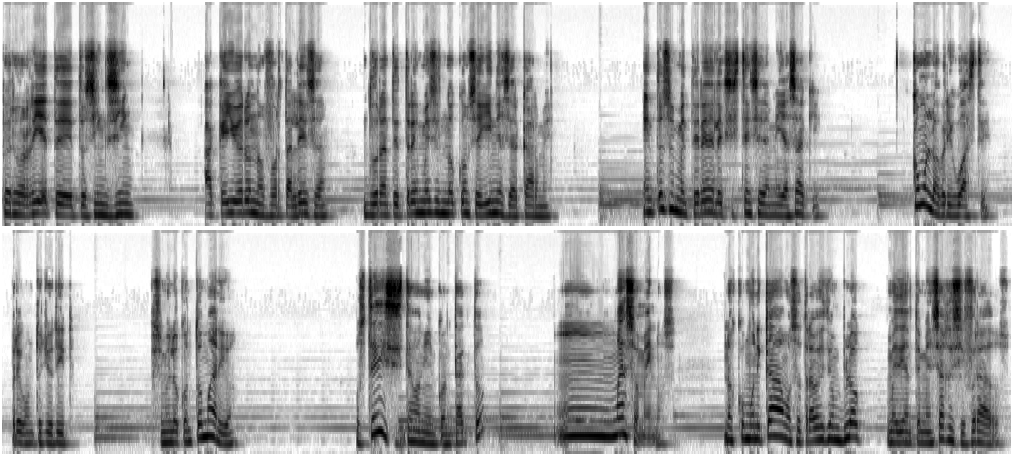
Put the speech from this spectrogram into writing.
Pero ríete de tu sin sin. Aquello era una fortaleza. Durante tres meses no conseguí ni acercarme. Entonces me enteré de la existencia de Miyazaki. ¿Cómo lo averiguaste? preguntó Judith. Pues me lo contó Mario. ¿Ustedes estaban en contacto? Mm, más o menos. Nos comunicábamos a través de un blog mediante mensajes cifrados,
